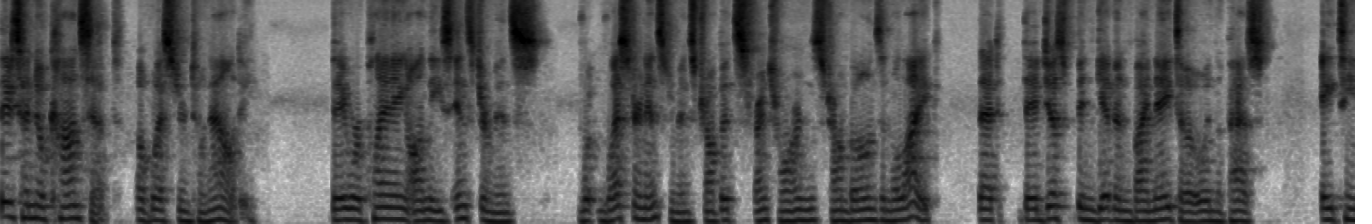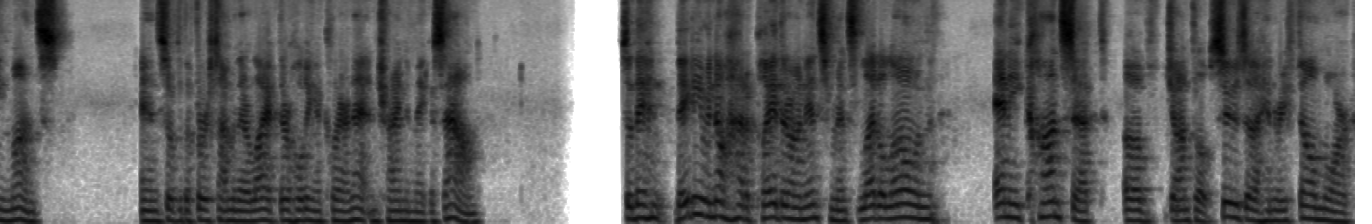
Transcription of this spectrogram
they just had no concept of Western tonality. They were playing on these instruments, Western instruments, trumpets, French horns, trombones, and the like, that they'd just been given by NATO in the past 18 months and so for the first time in their life, they're holding a clarinet and trying to make a sound. So they, they didn't even know how to play their own instruments, let alone any concept of John Philip Sousa, Henry Fillmore,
